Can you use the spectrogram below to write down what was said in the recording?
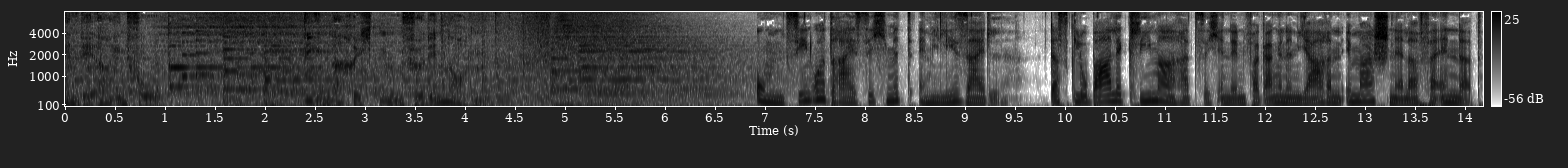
NDR Info. Die Nachrichten für den Norden. Um 10.30 Uhr mit Emily Seidel. Das globale Klima hat sich in den vergangenen Jahren immer schneller verändert.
